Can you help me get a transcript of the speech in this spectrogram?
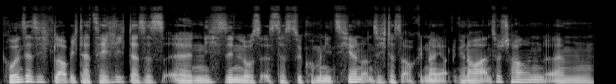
Grundsätzlich glaube ich tatsächlich, dass es äh, nicht sinnlos ist, das zu kommunizieren und sich das auch genau, genauer anzuschauen. Ähm,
